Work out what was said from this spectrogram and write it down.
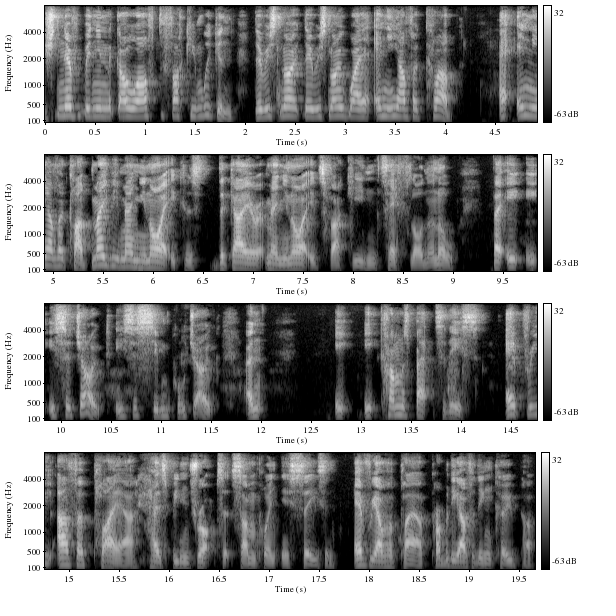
You should never been in the goal after fucking Wigan. There is no there is no way at any other club. At any other club, maybe Man United, because the guy at Man United's fucking Teflon and all. But it, it, it's a joke. It's a simple joke, and it, it comes back to this. Every other player has been dropped at some point this season. Every other player, probably other than Cooper,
